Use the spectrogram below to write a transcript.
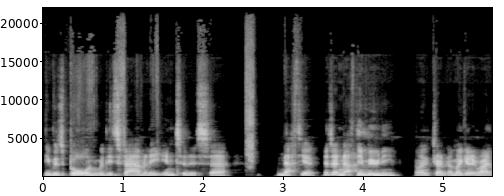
He was born with his family into this uh, Nathya. Is it Nathya Muni? Am I, am I getting it right?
